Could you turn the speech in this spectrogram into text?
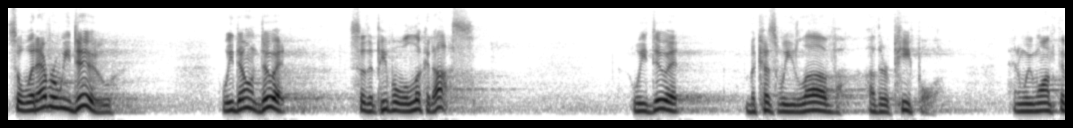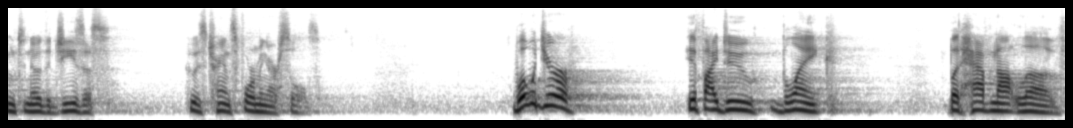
So, whatever we do, we don't do it so that people will look at us. We do it because we love other people and we want them to know the Jesus who is transforming our souls. What would your if I do blank, but have not love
